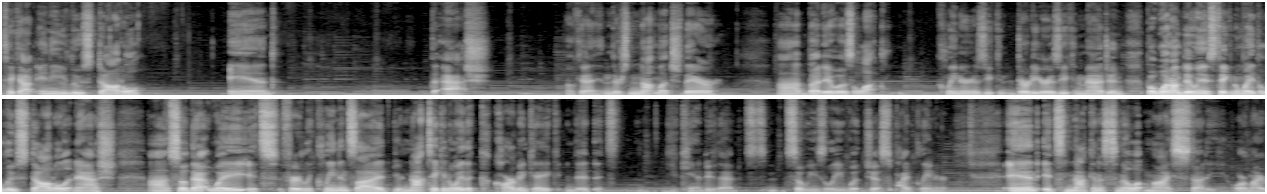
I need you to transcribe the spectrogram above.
Take out any loose dottle and the ash, okay? And there's not much there, uh, but it was a lot cleaner as you can, dirtier as you can imagine. But what I'm doing is taking away the loose dottle and ash, uh, so that way it's fairly clean inside. You're not taking away the carbon cake. It, it's you can't do that so easily with just pipe cleaner. And it's not gonna smell up my study or my,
